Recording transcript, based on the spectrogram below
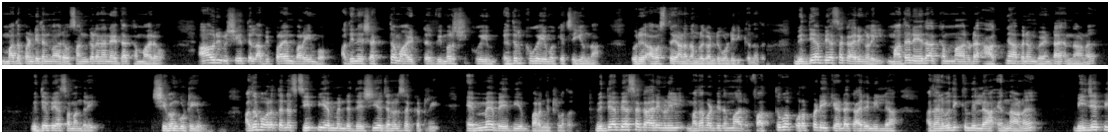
മതപണ്ഡിതന്മാരോ സംഘടനാ നേതാക്കന്മാരോ ആ ഒരു വിഷയത്തിൽ അഭിപ്രായം പറയുമ്പോൾ അതിനെ ശക്തമായിട്ട് വിമർശിക്കുകയും എതിർക്കുകയും ഒക്കെ ചെയ്യുന്ന ഒരു അവസ്ഥയാണ് നമ്മൾ കണ്ടുകൊണ്ടിരിക്കുന്നത്. വിദ്യാഭ്യാസ കാര്യങ്ങളിൽ മതനേതാക്കന്മാരുടെ ആജ്ഞാപനം വേണ്ട എന്നാണ് വിദ്യാഭ്യാസ മന്ത്രി ശിവൻകുട്ടിയും അതുപോലെ തന്നെ സി പി എമ്മിന്റെ ദേശീയ ജനറൽ സെക്രട്ടറി എം എ ബേബിയും പറഞ്ഞിട്ടുള്ളത്. വിദ്യാഭ്യാസ കാര്യങ്ങളിൽ മതപണ്ഡിതന്മാർ ഫത്വ പുറപ്പെടുവിക്കേണ്ട കാര്യമില്ല അത് അനുവദിക്കുന്നില്ല എന്നാണ് ബി ജെ പി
